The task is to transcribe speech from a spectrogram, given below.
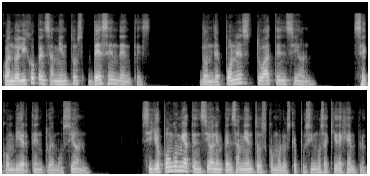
cuando elijo pensamientos descendentes, donde pones tu atención, se convierte en tu emoción. Si yo pongo mi atención en pensamientos como los que pusimos aquí de ejemplo,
